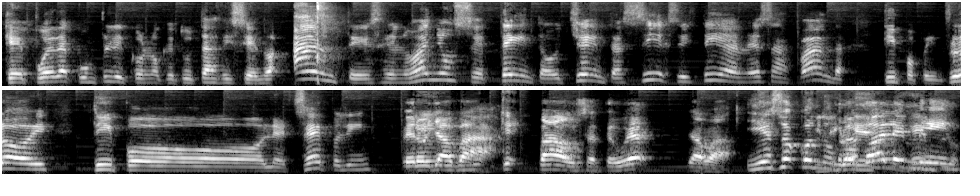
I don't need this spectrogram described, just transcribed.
que pueda cumplir con lo que tú estás diciendo. Antes, en los años 70, 80, sí existían esas bandas, tipo Pink Floyd, tipo Led Zeppelin. Pero ya no- va, que- pausa, te voy a... Ya va. y eso con que- Probablemente en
